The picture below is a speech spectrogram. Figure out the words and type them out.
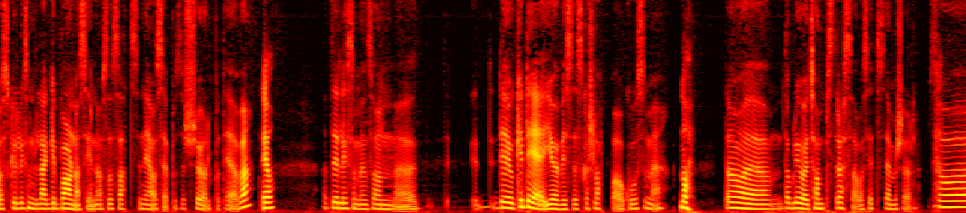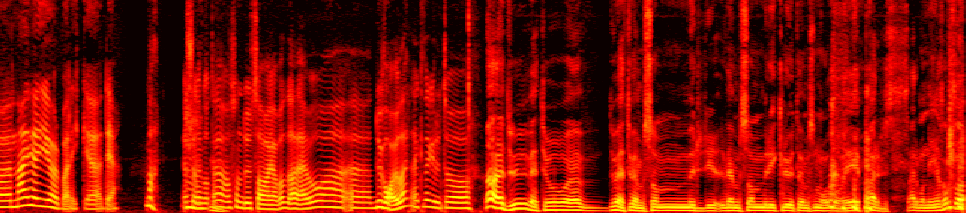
å skulle liksom legge barna sine og så sette seg ned og se på seg sjøl på TV. Ja. At det er liksom en sånn uh, Det er jo ikke det jeg gjør hvis jeg skal slappe av og kose meg. Nei. Da, eh, da blir jo jeg kjempestressa av å sitte og se meg sjøl. Så nei, jeg gjør bare ikke det. Nei. Jeg skjønner godt det. Og som du sa, Java, det er jo eh, Du var jo der. Det er ikke noe grunn til å Nei, du vet jo eh, Du vet jo hvem som, hvem som ryker ut, hvem som må gå i parseremoni og sånn, så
